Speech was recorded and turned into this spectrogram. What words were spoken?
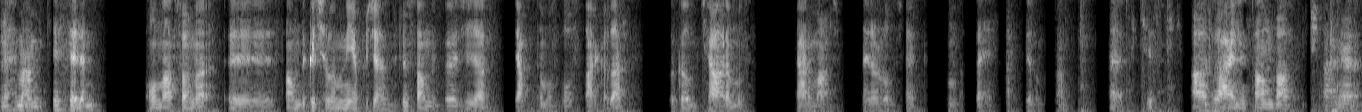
Bunu hemen bir keselim. Ondan sonra e, sandık açılımını yapacağız. Bütün sandıkları açacağız. Yaptığımız bosslar kadar. Bakalım karımız, kar marjımız neler olacak. Bunları da hesaplayalım. Evet kestik. Azrail'in sandığı attı 3 tane.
